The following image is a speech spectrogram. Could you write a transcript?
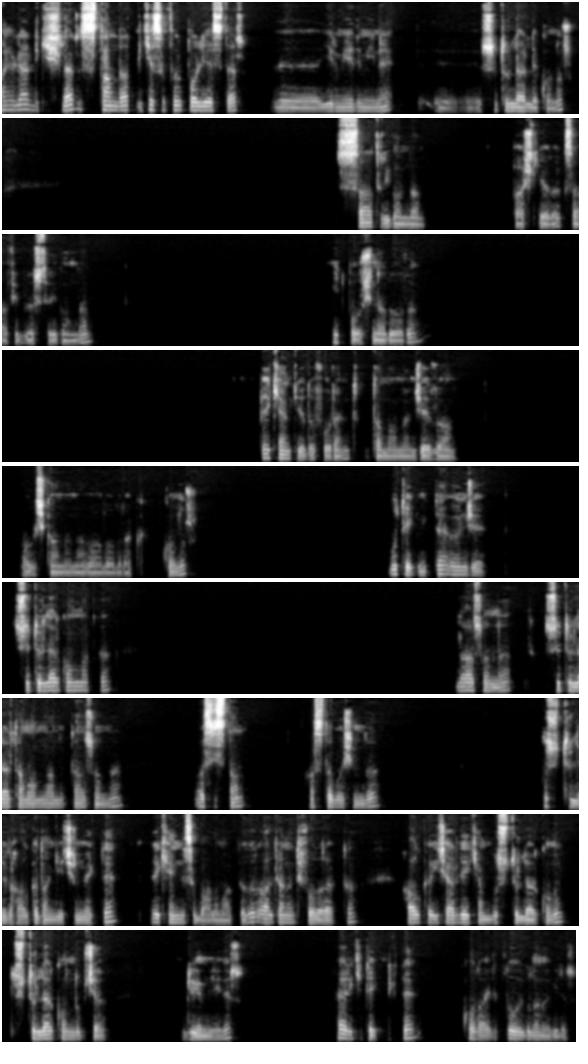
Anüler dikişler standart 2.0 polyester e, 27 mine e, sütürlerle konur. Sağ trigondan başlayarak sağ fibroz trigondan mid portion'a doğru backhand ya da forehand tamamen cerrahın alışkanlığına bağlı olarak konur. Bu teknikte önce sütürler konmakta. Daha sonra sütürler tamamlandıktan sonra asistan hasta başında bu sütürleri halkadan geçirmekte ve kendisi bağlamaktadır. Alternatif olarak da halka içerideyken bu sütürler konup sütürler kondukça düğümlenir. Her iki teknik de kolaylıkla uygulanabilir.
